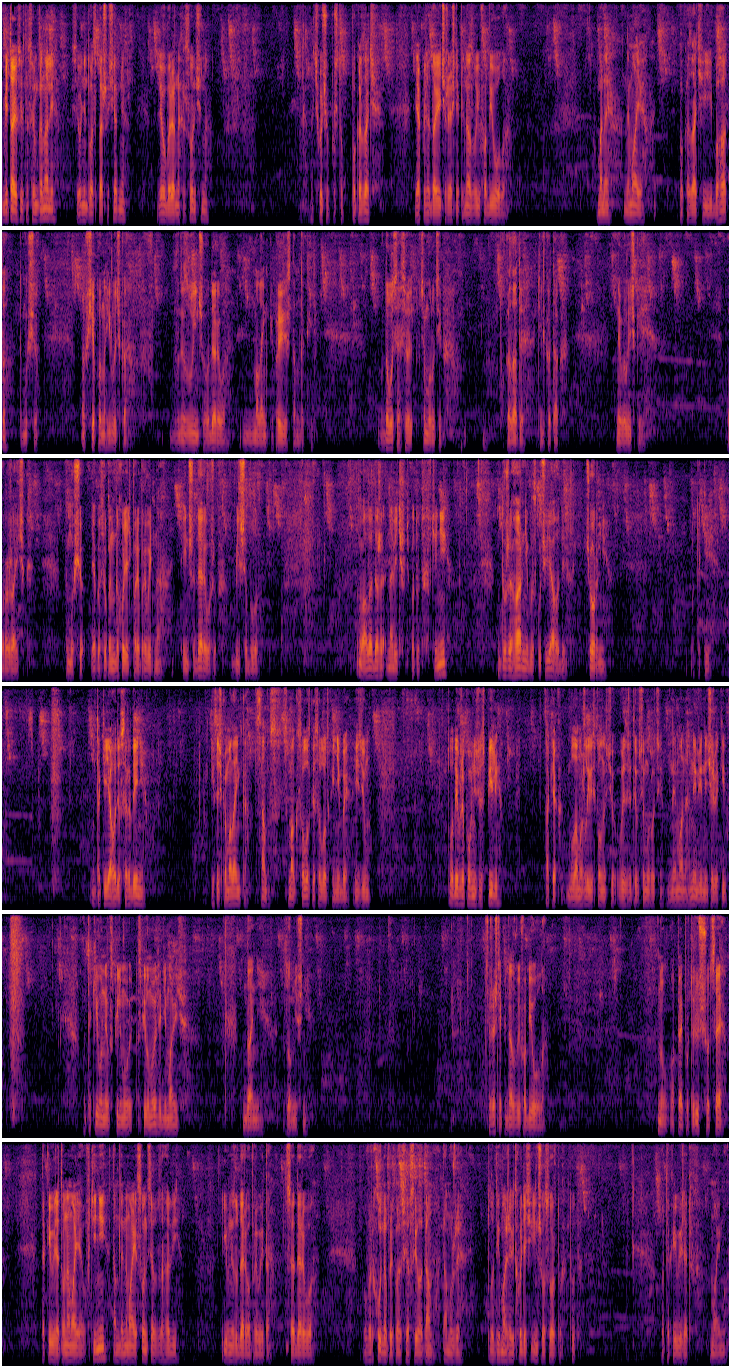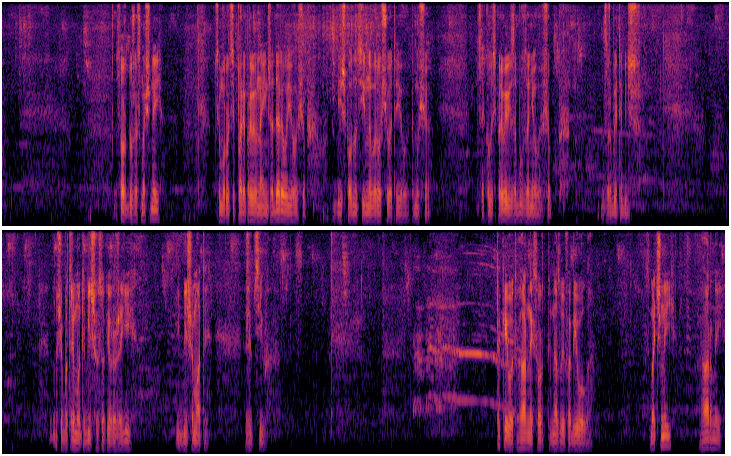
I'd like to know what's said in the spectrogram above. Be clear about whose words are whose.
Speaker 1: Вітаю всіх на своєму каналі. Сьогодні 21 червня, Лівобережна Херсонщина. Хочу просто показати, як виглядає черешня під назвою Фабіола. У мене немає показати її багато, тому що ну, вщеплена гілочка внизу іншого дерева, маленький приріст там такий. Вдалося в цьому році показати тільки так невеличкий урожайчик. Тому що якось руки не доходять перепривити на інше дерево, щоб більше було. Ну, але навіть отут в тіні дуже гарні блискучі ягоди, чорні. Отакі. Отакі ягоди всередині. Кісточка маленька, сам смак солодкий-солодкий, ніби ізюм. Плоди вже повністю спілі, так як була можливість повністю визріти в цьому році. Нема ні гнилі, ні черв'яків. Отакі вони в спільному, спілому вигляді мають дані зовнішні. Черешня під назвою Фабіола. Ну, опять повторюсь, що це такий вигляд вона має в тіні, там, де немає сонця взагалі, і внизу дерево привита. Все дерево вверху, наприклад, вся сила там, там уже плоди майже відходять іншого сорту. Тут отакий вигляд маємо. Сорт дуже смачний. В цьому році перепривив на інше дерево його, щоб більш повноцінно вирощувати його, тому що це колись привив і забув за нього, щоб зробити більш. Ну, щоб отримати більш високі врожаї і більше мати живців. Такий от гарний сорт під назвою Фабіола. Смачний, гарний.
